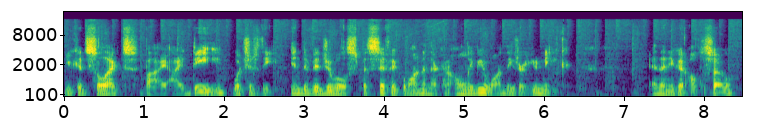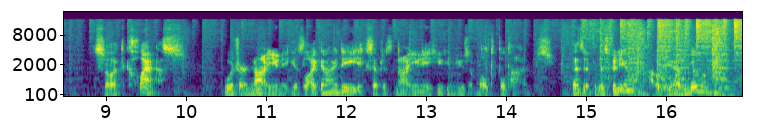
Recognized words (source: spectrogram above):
You can select by ID, which is the individual specific one, and there can only be one. These are unique. And then you can also select class, which are not unique. It's like an ID, except it's not unique. You can use it multiple times. That's it for this video. I hope you have a good one.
